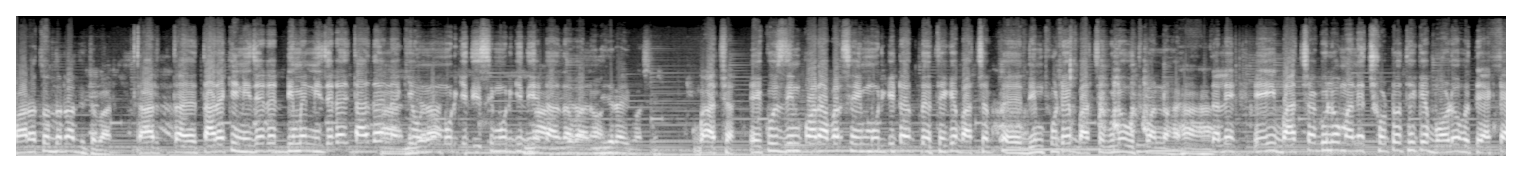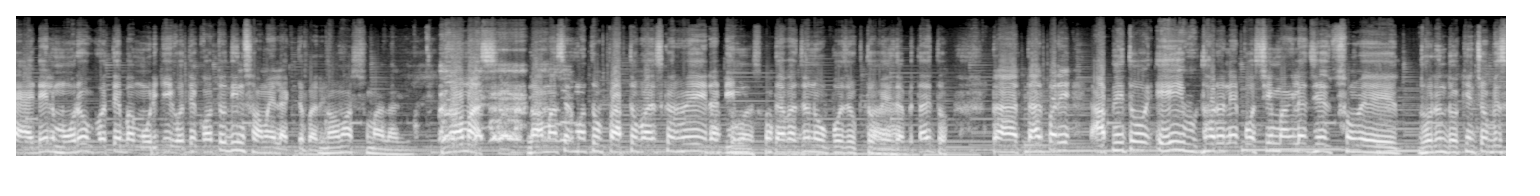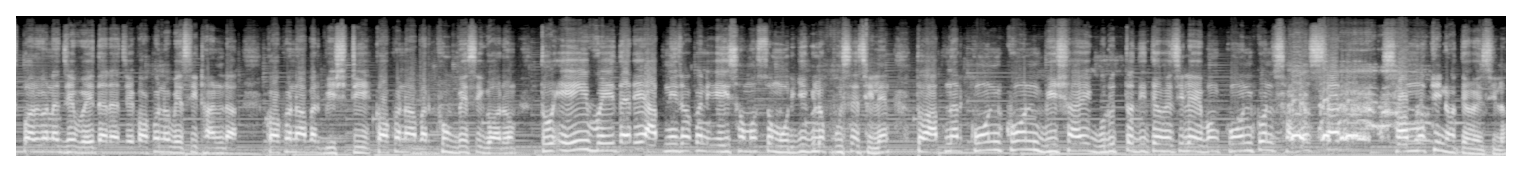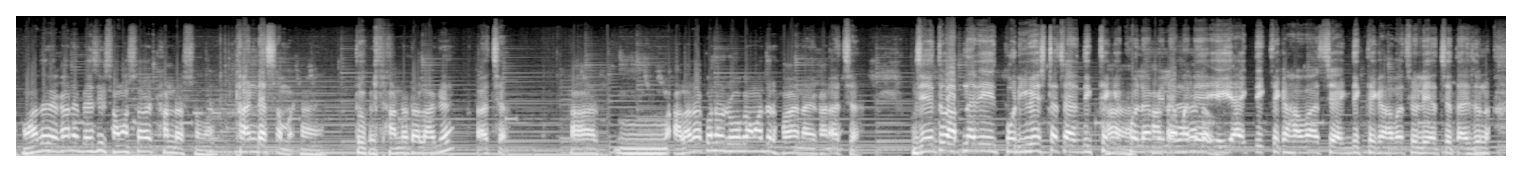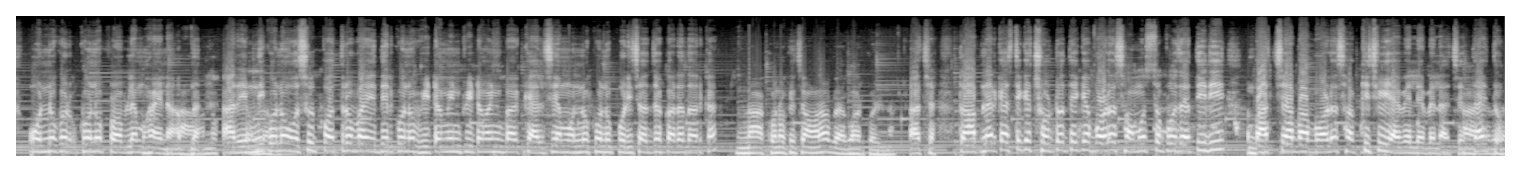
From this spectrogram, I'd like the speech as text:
বারো চোদ্দটা দিতে পারে। আর তারা কি নিজেদের ডিমের নিজেরাই তা দেয় হ্যাঁ, নাকি অন্য মুরগি দেশি মুরগি দিয়ে তা দেওয়া নিজেরাই বসে। আচ্ছা একুশ দিন পর আবার সেই মুরগিটা থেকে বাচ্চা ডিম ফুটে বাচ্চাগুলো উৎপন্ন হয় হ্যাঁ, হ্যাঁ। তাহলে এই বাচ্চাগুলো মানে ছোট থেকে বড় হতে একটা অ্যাডেল মোরগ হতে বা মুরগি হতে কতদিন সময় লাগতে পারে ন মাস সময় লাগে ন মাস ন মাসের মতো প্রাপ্তবয়স্ক হয়ে এরা ডিম দেওয়ার জন্য উপযুক্ত হয়ে। যাবে তাই তো তারপরে আপনি তো এই ধরনের পশ্চিমবাংলার যে ধরুন দক্ষিণ চব্বিশ পরগনার যে ওয়েদার আছে কখনো বেশি ঠান্ডা কখনো আবার বৃষ্টি কখনো আবার খুব বেশি গরম তো এই ওয়েদারে আপনি যখন এই সমস্ত মুরগিগুলো পুষেছিলেন। তো আপনার কোন কোন বিষয়ে গুরুত্ব দিতে হয়েছিল এবং কোন কোন সমস্যার সম্মুখীন হতে হয়েছিল? আমাদের এখানে বেশি সমস্যা হয় ঠান্ডার সময়। ঠান্ডার সময়। হ্যাঁ। তো ঠান্ডাটা লাগে। আচ্ছা। আর আলাদা কোনো রোগ আমাদের হয় না এখানে। আচ্ছা। যেহেতু আপনার এই পরিবেশটা চারদিক থেকে হ্যাঁ, খোলামেলা মানে এই একদিক থেকে হাওয়া আসছে একদিক থেকে হাওয়া চলে যাচ্ছে তাই জন্য অন্য কোনো- প্রবলেম হয় না আপনার। আর এমনি কোনো ওষুধপত্র বা এদের কোনো ভিটামিন ফিটামিন বা ক্যালসিয়াম অন্য কোনো পরিচর্যা করা দরকার? না কোনো কিছু আমরা ব্যবহার করি না। আচ্ছা তো আপনার কাছ থেকে ছোট থেকে বড় সমস্ত প্রজাতিরই বাচ্চা বা বড় সবকিছুই অ্যাভেলেবেল আছে হ্যাঁ, তাই তো?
